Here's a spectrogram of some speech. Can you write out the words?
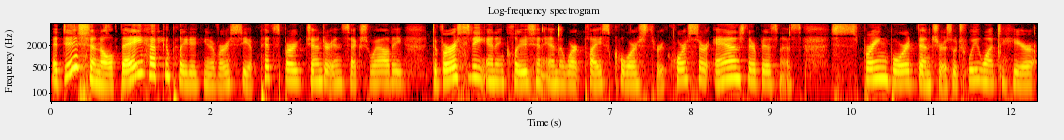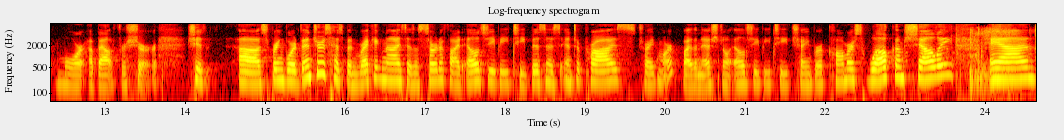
Additional, they have completed University of Pittsburgh Gender and Sexuality, Diversity and Inclusion in the Workplace course through Coursera and their business, Springboard Ventures, which we want to hear more about for sure. She uh, Springboard Ventures has been recognized as a certified LGBT business enterprise trademark by the National LGBT Chamber of Commerce. Welcome, Shelley. And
